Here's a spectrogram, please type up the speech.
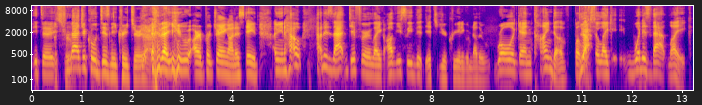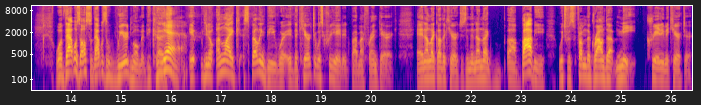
it's a magical Disney creature Yeah. that you are portraying on a stage. I mean, how how does that differ? Like, obviously, that it's you're creating another role again, kind of, but Yeah. like, so like, what is that like? Well, that was also that was a weird moment because Yeah. it you know unlike Spelling Bee where it, the character was created by my friend Derrick, and unlike other characters, and then unlike uh, Bobby, which was from the ground up me creating the character,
